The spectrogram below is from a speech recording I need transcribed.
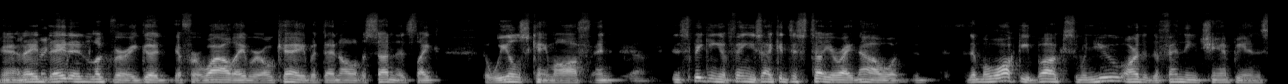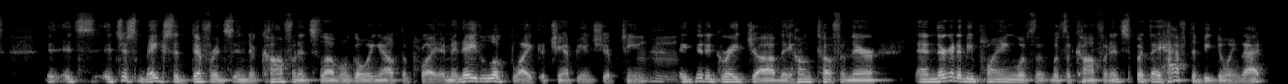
Yeah, they they didn't look very good for a while. They were okay, but then all of a sudden, it's like the wheels came off. And, yeah. and speaking of things, I could just tell you right now, the Milwaukee Bucks, when you are the defending champions, it's it just makes a difference in their confidence level going out to play. I mean, they looked like a championship team. Mm-hmm. They did a great job. They hung tough in there, and they're going to be playing with the, with the confidence. But they have to be doing that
